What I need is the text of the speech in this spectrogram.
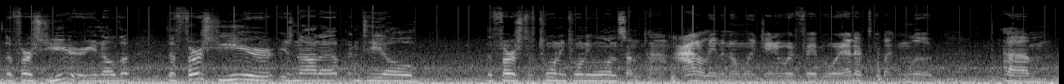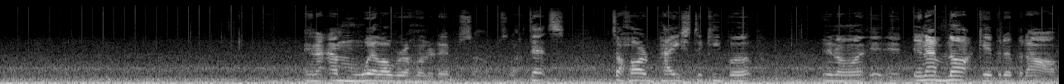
the first year. You know, the the first year is not up until the first of 2021 sometime. I don't even know when, January, February. I'd have to go back and look. Um, and I'm well over 100 episodes. Like that's it's a hard pace to keep up. You know, it, it, and I've not kept it up at all.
